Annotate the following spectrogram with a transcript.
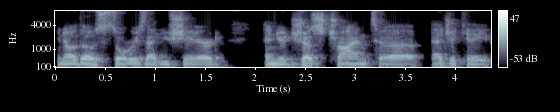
you know, those stories that you shared, and you're just trying to educate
